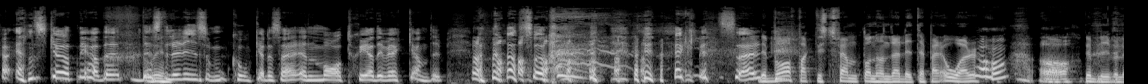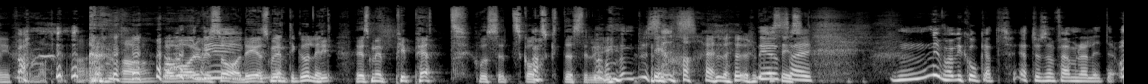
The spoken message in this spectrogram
Jag älskar att ni hade ett destilleri som kokade så här en matsked i veckan. Typ. Alltså, verkligen så här. Det var faktiskt 1500 liter per år. Ja. Ja. Det blir väl ungefär en matsked. Ja. Ja, vad var det vi sa? Det är som en, det, det är som en pipett hos ett skotskt ja, destilleri. men precis. Ja, eller hur? Det är Precis. så här, nu har vi kokat 1500 liter och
